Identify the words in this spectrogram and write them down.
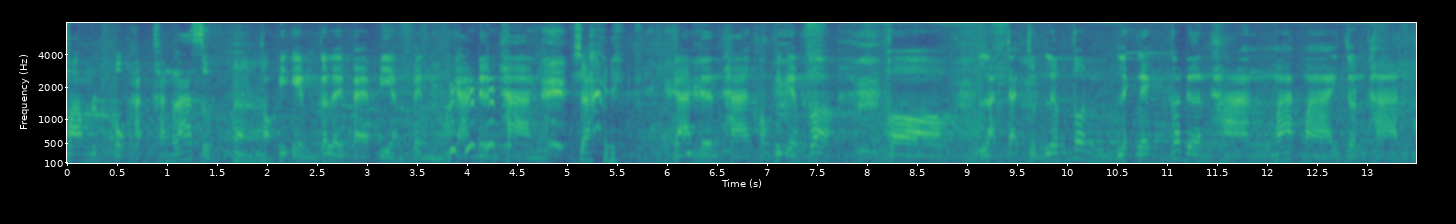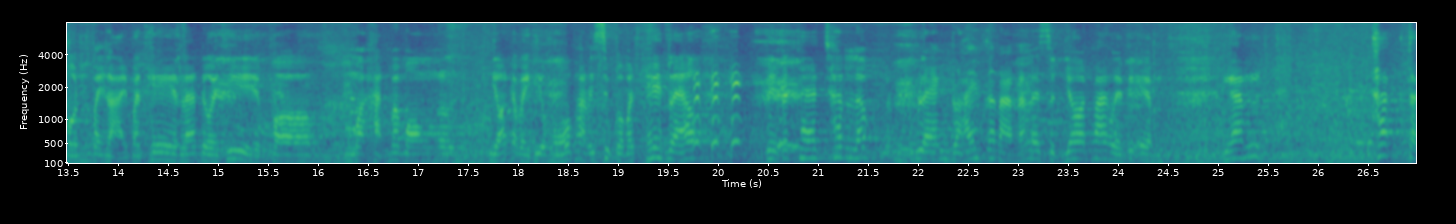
ความอกหักครั้งล่าสุดอ่าของพี่เอ็มก็เลยแปลเปลี่ยนเป็นการเดินทาง ใช่ การเดินทางของพี่เอ็มก็พอหลังจากจุดเริ่มต้นเล็กๆ ก็เดินทางมากมายจนผ่านพ้นไปหลายประเทศ และโดยที่พอมาหันมามองย้อนกลับไปอีกทีโอ้โหผ่านไปสิบกว่าประเทศแล้วนี่เป็น passion แล้วแรง drive ขนาดนั้นเลยสุดยอดมากเลยพี่เอ็มงั้น ถ้าจะ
